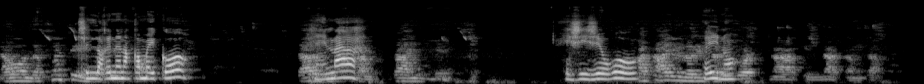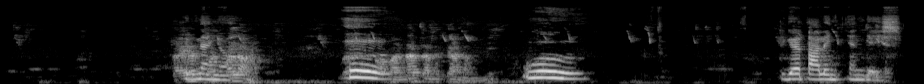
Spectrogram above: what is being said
Now on the 20th, Kasi laki na ng kamay ko. Ayun na. Eh, sisiw ko. Ayun, no? Tignan nyo. Wow. Wow. Tiga talent yan guys.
